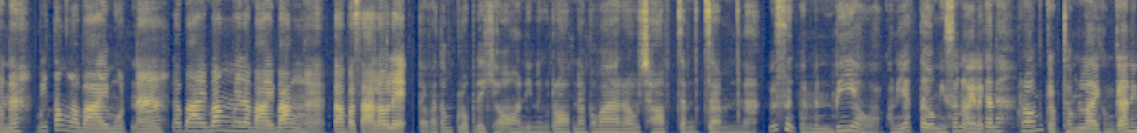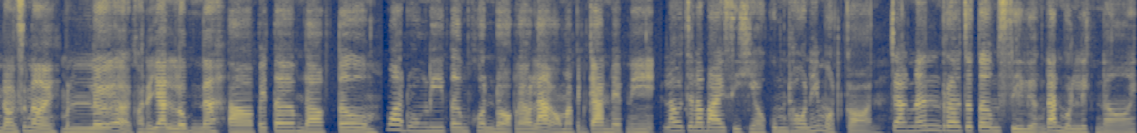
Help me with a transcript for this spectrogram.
มานะไม่ต้องระบายหมดนะ ระบายบ้างไม่ระบายบ้างอะตามภาษาเราแหละ แต่ว่าต้องกลบด้วยเขียวอ่อนอีกหนึ่งรอบนะ เพราะว่าเราชอบจำๆนะรู้สึกเหมือนมันเบี้ยวอะขออนุญาตเติมอีกสักหน่อยแล้วกันนะพร้อมกับทำลายของก้านให้น้องสักหน่อย มันเลอะอะขออนุญาตลบนะ ต่อไปเติมดอกเตูมวาดวงรีเติมคนดอกแล้วลากออกมาเป็นก้านแบบนี้ เราจะระบายสีเขียวคุมโทนให้หมดก่อน จากนั้นเราจะเติมสีเหลืองด้านบนเล็กน้อย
